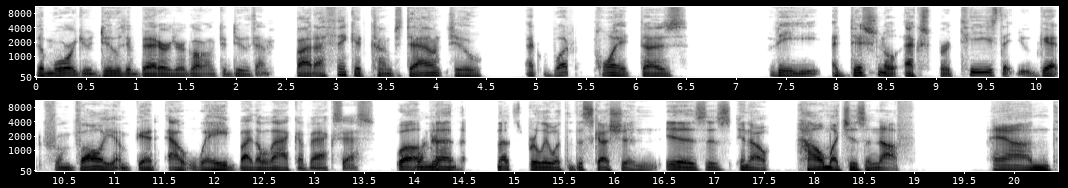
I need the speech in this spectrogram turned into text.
the more you do, the better you're going to do them. But I think it comes down to at what point does the additional expertise that you get from volume get outweighed by the lack of access? Well, and that's really what the discussion is, is, you know, how much is enough? And,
